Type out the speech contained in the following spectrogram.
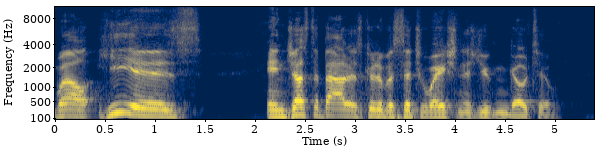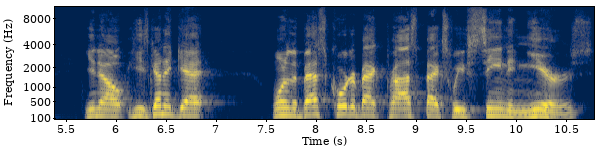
Well, he is in just about as good of a situation as you can go to. You know, he's going to get one of the best quarterback prospects we've seen in years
